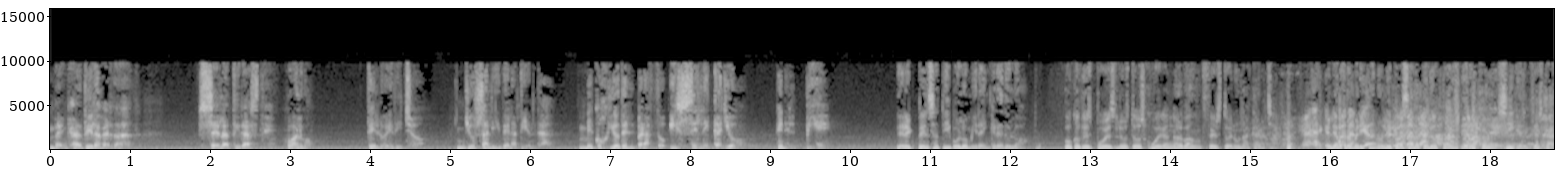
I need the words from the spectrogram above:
Venga, di la verdad. Se la tiraste o algo. Te lo he dicho. Yo salí de la tienda. Me cogió del brazo y se le cayó en el pie. Derek pensativo lo mira incrédulo. Poco después, los dos juegan al baloncesto en una cancha. Eh, ¿qué El afroamericano le pasa la pelota y Derek consigue encestar.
